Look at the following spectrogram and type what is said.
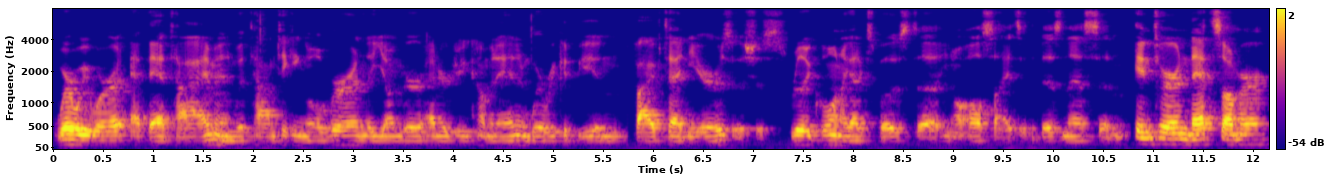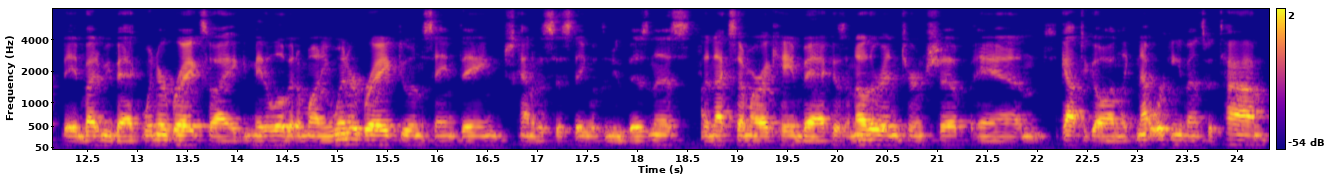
where we were at that time, and with Tom taking over and the younger energy coming in, and where we could be in five, ten years, it was just really cool. And I got exposed to you know all sides of the business, and interned that summer. They invited me back winter break, so I made a little bit of money winter break, doing the same thing, just kind of assisting with the new business. The next summer, I came back as another internship and got to go on like networking events with Tom.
